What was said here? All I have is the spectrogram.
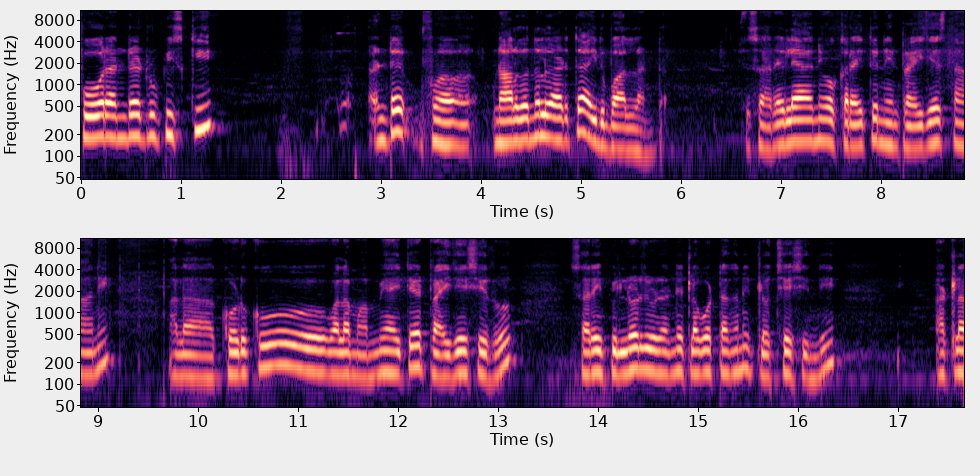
ఫోర్ హండ్రెడ్ రూపీస్కి అంటే నాలుగు వందలు కడితే ఐదు బాళ్ళు అంట సరేలే అని ఒకరైతే నేను ట్రై చేస్తా అని అలా కొడుకు వాళ్ళ మమ్మీ అయితే ట్రై చేసిర్రు. సరే ఈ పిల్లోడు చూడండి ఇట్లా కొట్టగానే ఇట్లా వచ్చేసింది. అట్లా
